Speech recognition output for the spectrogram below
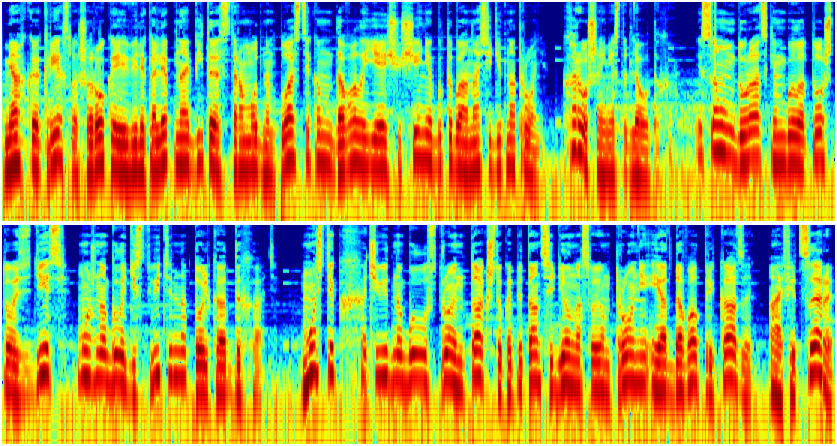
Мягкое кресло, широкое и великолепно обитое старомодным пластиком, давало ей ощущение, будто бы она сидит на троне. Хорошее место для отдыха. И самым дурацким было то, что здесь можно было действительно только отдыхать. Мостик, очевидно, был устроен так, что капитан сидел на своем троне и отдавал приказы, а офицеры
